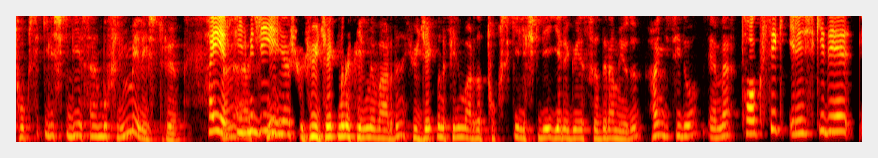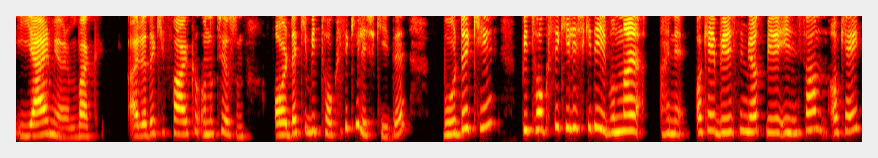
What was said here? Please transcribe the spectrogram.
Toksik ilişki diye sen bu filmi mi eleştiriyorsun? Hayır Ben- filmi neydi değil. ya şu Hugh Jackman'ın filmi vardı. Hugh Jackman'ın filmi vardı. Toksik ilişki diye yere göğe sığdıramıyordu. Hangisiydi o Enver? toksik ilişki diye yermiyorum. Bak aradaki farkı unutuyorsun. Oradaki bir toksik ilişkiydi. Buradaki bir toksik ilişki değil. Bunlar hani okey biri simyot biri insan okey.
